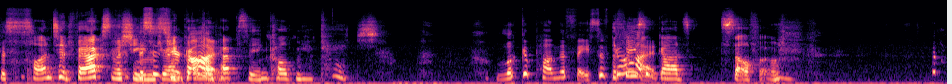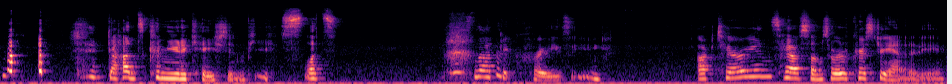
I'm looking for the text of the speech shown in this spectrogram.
This is, Haunted fax machine This is drank your all my Pepsi and called me a bitch. look upon the face of The God. face of God's cell phone. God's communication piece. Let's, let's not get crazy. Octarians have some sort of Christianity.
